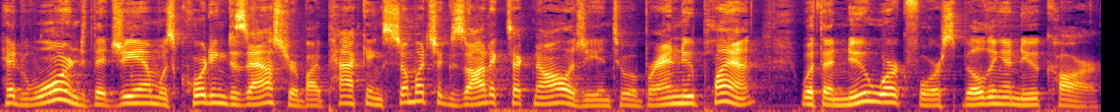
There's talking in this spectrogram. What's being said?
had warned that GM was courting disaster by packing so much exotic technology into a brand new plant with a new workforce building a new car.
